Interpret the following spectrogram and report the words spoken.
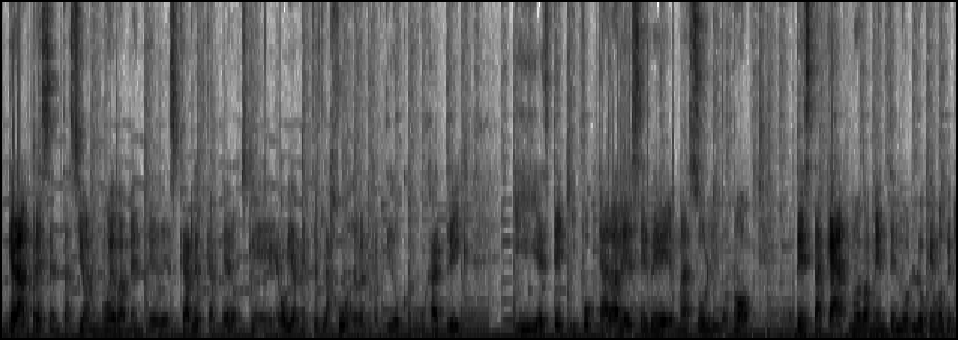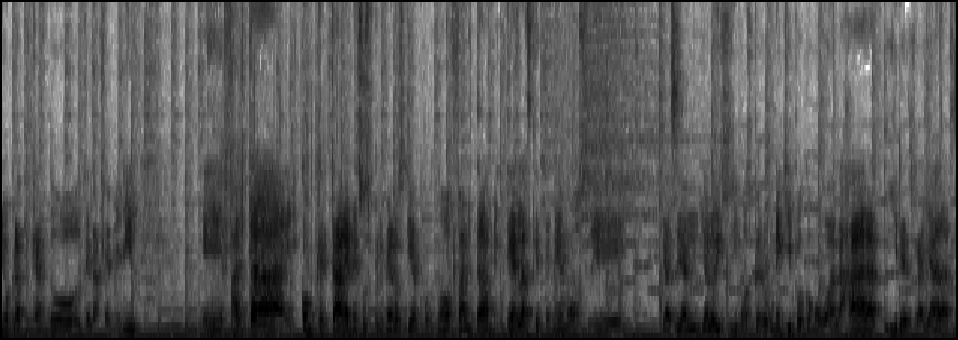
Gran presentación nuevamente de Scarlett Camberos, que obviamente es la jugadora del partido con un hat trick. Y este equipo cada vez se ve más sólido, ¿no? destacar nuevamente lo, lo, que hemos venido platicando de la femenil. Eh, falta concretar en esos primeros tiempos, ¿no? Falta meter las que tenemos. Eh, ya, ya, lo dijimos, pero un equipo como Guadalajara, Tigres, Rayadas,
